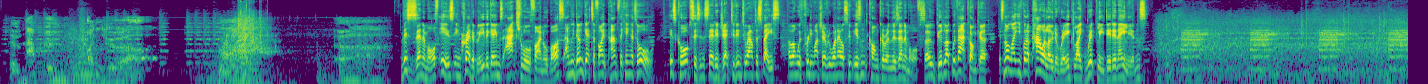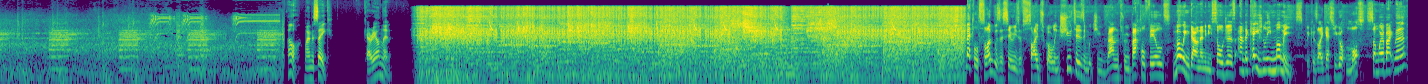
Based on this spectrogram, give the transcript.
This Xenomorph is, incredibly, the game's actual final boss, and we don't get to fight Panther King at all. His corpse is instead ejected into outer space, along with pretty much everyone else who isn't Conker and the Xenomorph, so good luck with that, Conker. It's not like you've got a power loader rig like Ripley did in Aliens. Oh, my mistake. Carry on then. Metal Slug was a series of side-scrolling shooters in which you ran through battlefields, mowing down enemy soldiers and occasionally mummies, because I guess you got lost somewhere back there?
